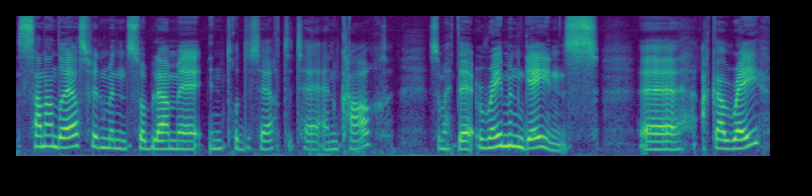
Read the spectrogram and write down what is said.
San Andreas-filmen så blir vi introdusert til en kar som heter Raymond Gaines. Eh, aka Ray.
